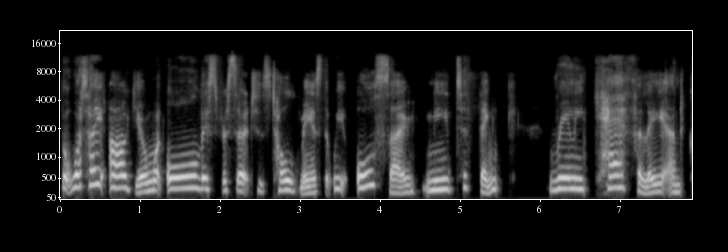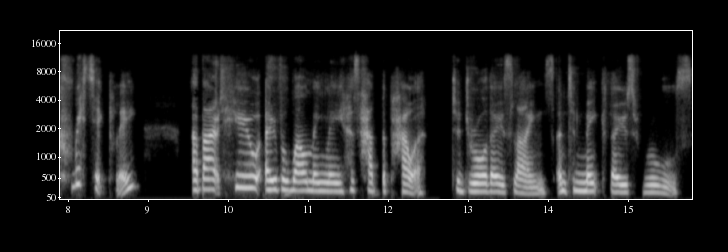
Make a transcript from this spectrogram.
But what I argue and what all this research has told me is that we also need to think really carefully and critically about who overwhelmingly has had the power to draw those lines and to make those rules.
